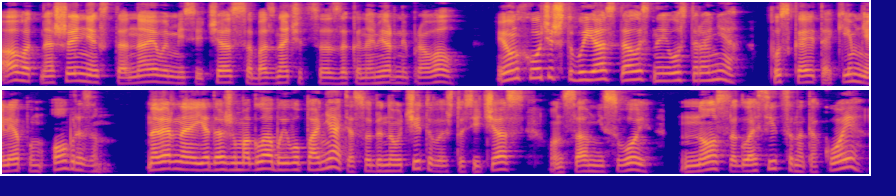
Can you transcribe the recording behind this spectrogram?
А в отношениях с Танаевыми сейчас обозначится закономерный провал. И он хочет, чтобы я осталась на его стороне, пускай таким нелепым образом. Наверное, я даже могла бы его понять, особенно учитывая, что сейчас он сам не свой. Но согласиться на такое?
